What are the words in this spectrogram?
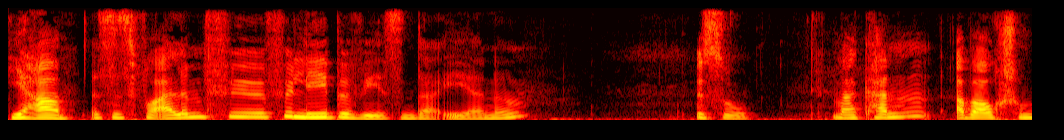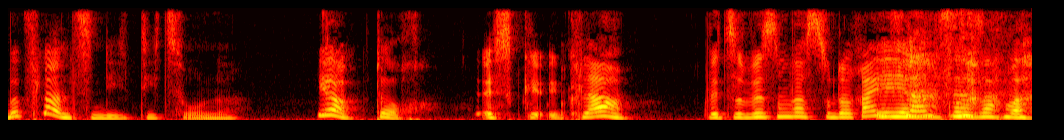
Ja, es ist vor allem für, für Lebewesen da eher, ne? Ist so. Man kann aber auch schon bepflanzen, die, die Zone. Ja, Doch. ist klar. Willst du wissen, was du da Ja, reinpflanzt? sag mal.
